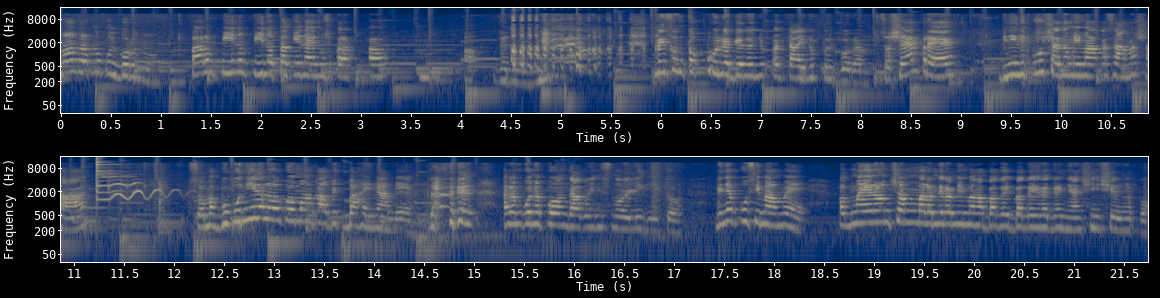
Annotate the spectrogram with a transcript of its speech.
Ang sarap ng pulburon mo. Parang pinong-pino pag kinain mo siya, parang, ah, Ganun. may suntok po na ganun yung pagkain ng pulburam. So, syempre, binili po siya nang may mga kasama siya. So, magbubuni na naman po ang mga kapitbahay namin. Dahil, alam ko na po ang gagawin ni Snorley dito. Ganyan po si mama eh. Pag mayroon siyang marami-rami mga bagay-bagay na ganyan, sinishare niya po.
